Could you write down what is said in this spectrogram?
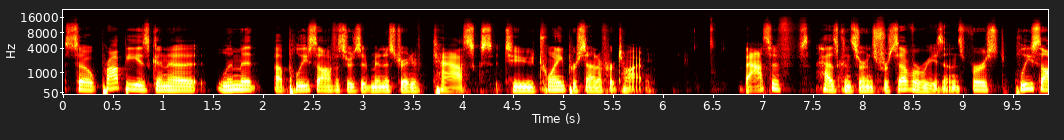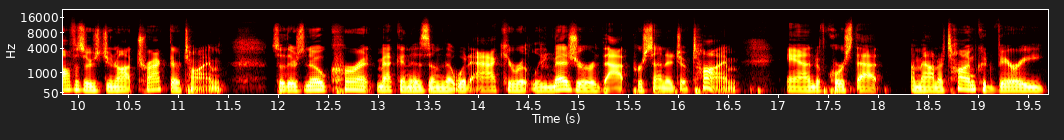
So, Prop E is going to limit a police officer's administrative tasks to 20% of her time. BASF has concerns for several reasons. First, police officers do not track their time. So, there's no current mechanism that would accurately measure that percentage of time. And of course, that amount of time could vary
